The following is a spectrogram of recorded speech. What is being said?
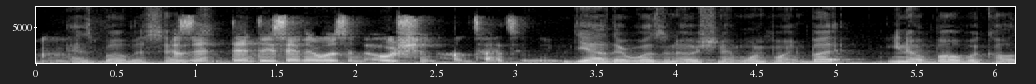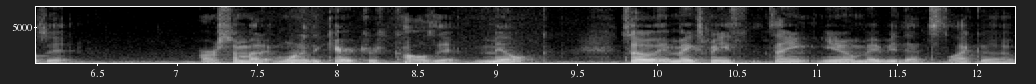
Mhm. as Boba says. didn't they say there was an ocean on Tatooine? Yeah, there was an ocean at one point, but you know, Boba calls it, or somebody, one of the characters calls it milk. So it makes me think, you know, maybe that's like a,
